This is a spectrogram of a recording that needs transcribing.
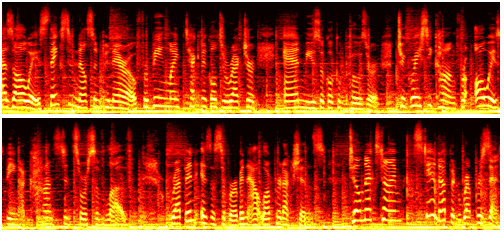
As always, thanks to Nelson Pinero for being my technical director and musical composer, to Gracie Kong for always being a constant source of love. Repin is a Suburban Outlaw Productions. Till next time, stand up and represent.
